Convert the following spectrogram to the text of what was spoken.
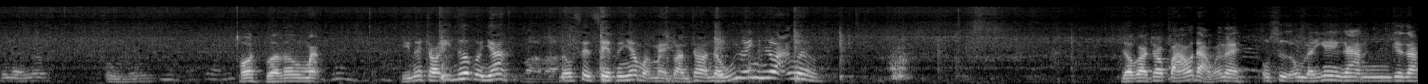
Cái này nó cùng với thôi vừa nó mặn. Tí nữa cho ít nước rồi nhá. Vâng, vâng. nấu sệt sệt thôi nhá bọn mày toàn cho nấu loãng loãng rồi. Được rồi cho báo đảo cái này. Ông sự ông lấy cái gan kia ra.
